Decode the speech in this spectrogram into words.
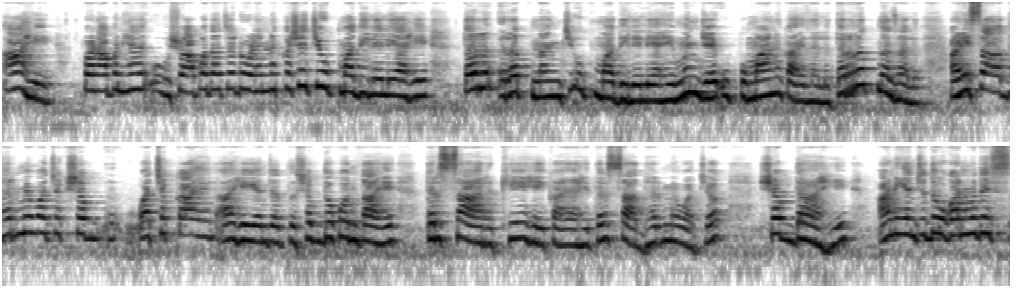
आहे. पण आपण ह्या श्वापदाच्या डोळ्यांना कशाची उपमा दिलेली आहे? तर रत्नांची उपमा दिलेली आहे. म्हणजे उपमान काय झालं? तर रत्न झालं. आणि साधर्म्यवाचक शब्द वाचक काय आहे? यांच्यात शब्द कोणता आहे? तर सारखे हे काय आहे? तर साधर्म्यवाचक शब्द आहे. आणि यांच्या दोघांमध्ये स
